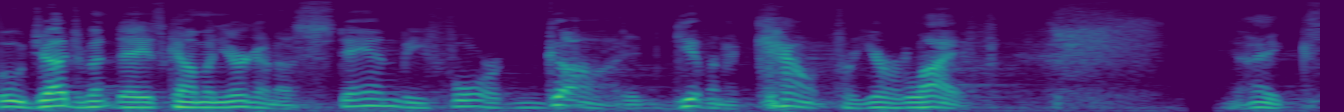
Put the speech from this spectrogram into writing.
Ooh, judgment day is coming. You're going to stand before God and give an account for your life. Yikes.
